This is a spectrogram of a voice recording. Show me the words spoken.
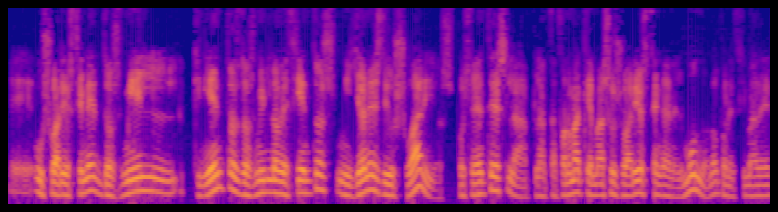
eh, usuarios tiene 2.500, 2.900 millones de usuarios. Posiblemente es la plataforma que más usuarios tenga en el mundo, ¿no? Por encima de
